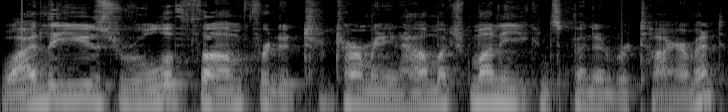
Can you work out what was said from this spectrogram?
Widely used rule of thumb for determining how much money you can spend in retirement.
